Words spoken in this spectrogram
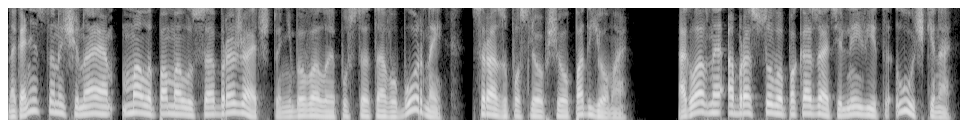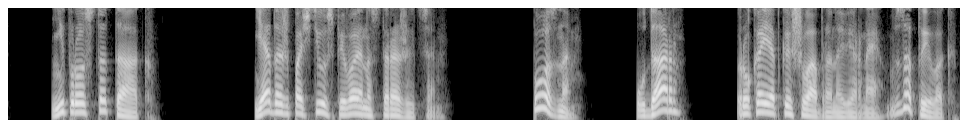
наконец-то начиная мало-помалу соображать, что небывалая пустота в уборной сразу после общего подъема, а главное образцово-показательный вид Лучкина, не просто так. Я даже почти успеваю насторожиться. Поздно. Удар, рукояткой швабра, наверное, в затылок.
